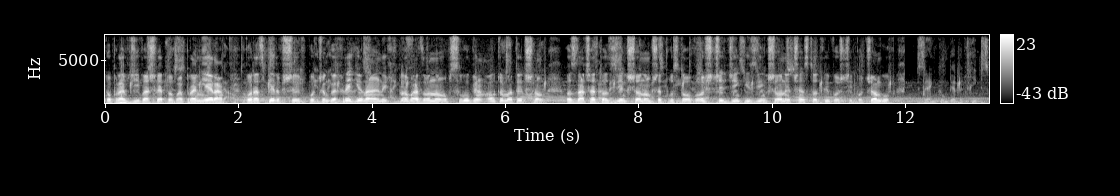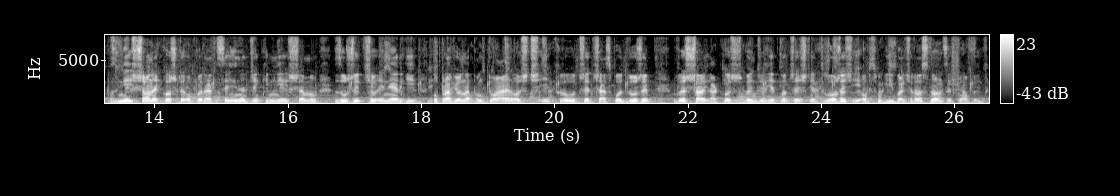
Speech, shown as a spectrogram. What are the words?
to prawdziwa światowa premiera. Po raz pierwszy w pociągach regionalnych wprowadzono obsługę automatyczną. Oznacza to zwiększoną przepustowość dzięki zwiększonej częstotliwości pociągów. Zmniejszone koszty operacyjne dzięki mniejszemu zużyciu energii, poprawiona punktualność i krótszy czas podróży. Wyższa jakość będzie jednocześnie tworzyć i obsługiwać rosnący popyt.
